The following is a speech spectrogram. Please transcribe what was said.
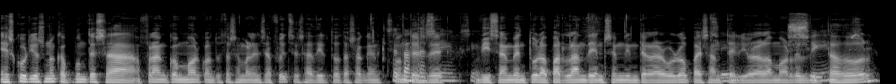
és curiós no, que apuntes a Franco mort quan tu estàs en València Fruits, és a dir, tot això que ens contes de 75, sí. Vicent Ventura parlant de ens hem d'integrar a Europa és Sí. anterior a la mort del Sí, dictador. sí.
